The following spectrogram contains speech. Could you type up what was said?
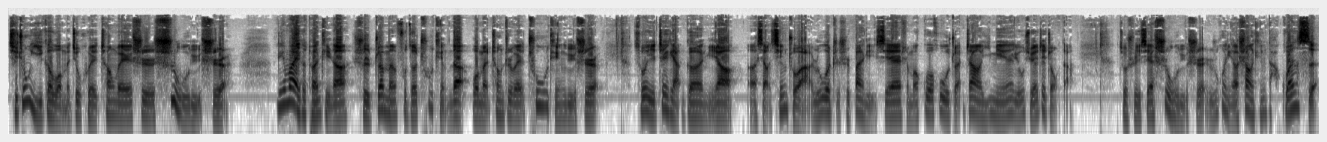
其中一个我们就会称为是事务律师，另外一个团体呢是专门负责出庭的，我们称之为出庭律师。所以这两个你要呃想清楚啊，如果只是办理一些什么过户、转账、移民、留学这种的。就是一些事务律师，如果你要上庭打官司，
